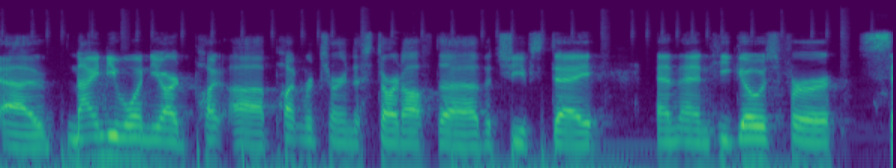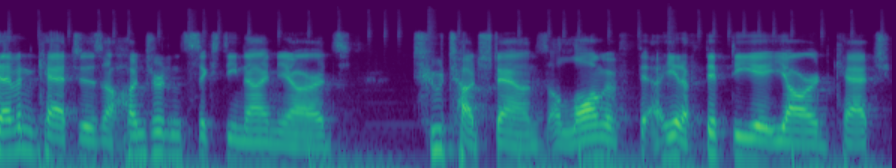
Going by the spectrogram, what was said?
Uh, 91 yard punt, uh, punt return to start off the, the Chiefs' day. And then he goes for seven catches, 169 yards, two touchdowns, along of he had a 58 yard catch.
